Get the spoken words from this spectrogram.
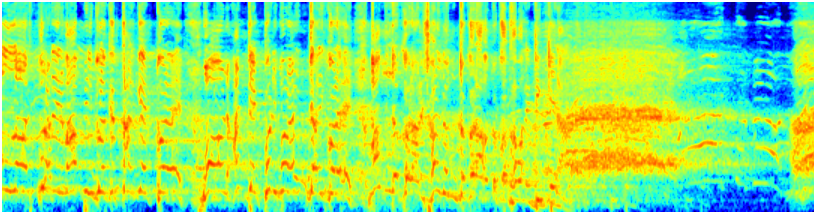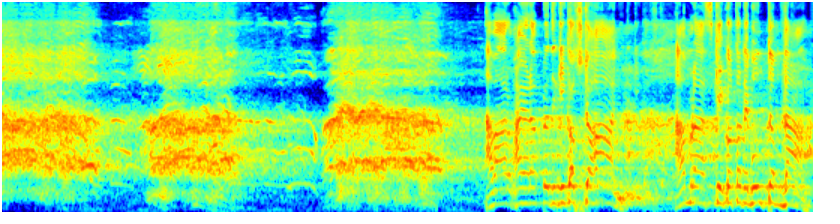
আল্লাহর কোরআনের মাহফিলগুলোকে টার্গেট করে ওয়ান হান্ড্রেড ফোর্টি ফোর আইন জারি করে বন্ধ করার ষড়যন্ত্র করা হতো কথা বলে ঠিক কিনা আমার ভাইয়ের আপনাদের কি কষ্ট হয়। আমরা আজকে কথাটা বলতাম না।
